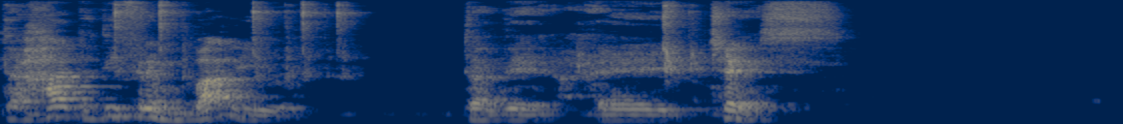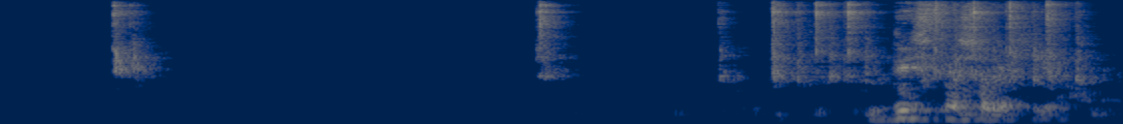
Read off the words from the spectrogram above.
that had a different value than the uh, test. This test over here.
